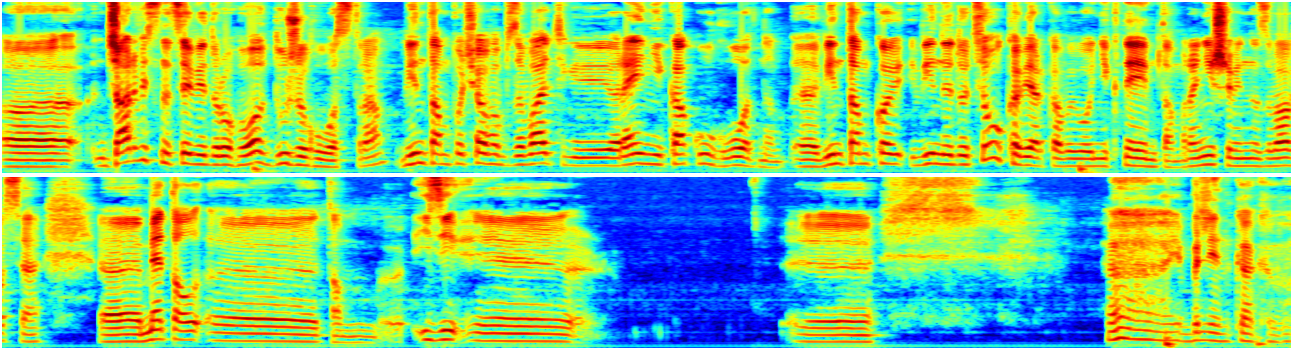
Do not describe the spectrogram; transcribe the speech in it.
Е, Джарвіс на це відреагував дуже гостро. Він там почав обзивати е, Рейні як угодно. Е, Він там він і до цього коверкав його нікнейм. Там. Раніше він називався е, Metal е, там, Easy. Е, е, ай, блін, як його.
